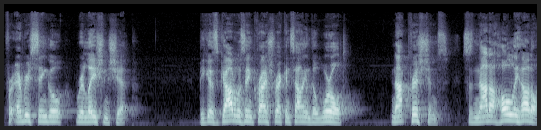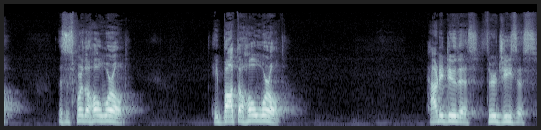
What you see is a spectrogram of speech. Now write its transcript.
for every single relationship. Because God was in Christ reconciling the world, not Christians. This is not a holy huddle. This is for the whole world. He bought the whole world. How did he do this? Through Jesus.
